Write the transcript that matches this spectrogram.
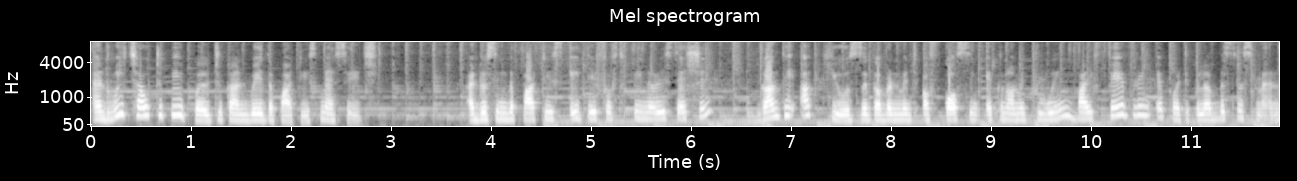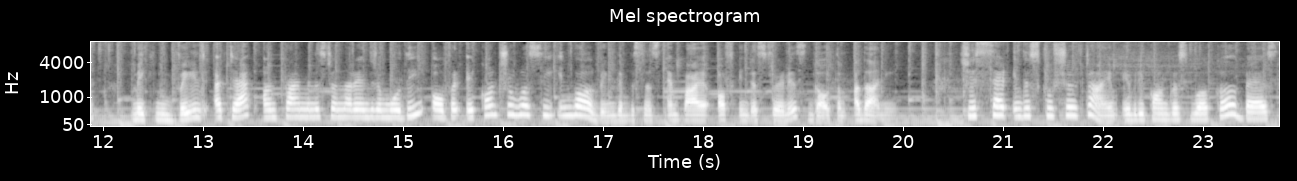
and reach out to people to convey the party's message. Addressing the party's 85th plenary session, Gandhi accused the government of causing economic ruin by favoring a particular businessman, making veiled attack on Prime Minister Narendra Modi over a controversy involving the business empire of industrialist Gautam Adani. She said in this crucial time, every Congress worker bears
